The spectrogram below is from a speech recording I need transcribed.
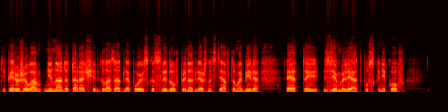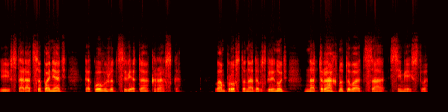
Теперь уже вам не надо таращить глаза для поиска следов принадлежности автомобиля этой земли отпускников и стараться понять, какого же цвета окраска. Вам просто надо взглянуть на трахнутого отца семейства.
